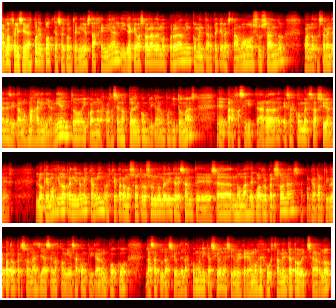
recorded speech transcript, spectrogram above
Carlos, felicidades por el podcast, el contenido está genial y ya que vas a hablar de mod programming, comentarte que lo estamos usando cuando justamente necesitamos más alineamiento y cuando las cosas se nos pueden complicar un poquito más eh, para facilitar esas conversaciones. Lo que hemos ido aprendiendo en el camino es que para nosotros un número interesante es eh, no más de cuatro personas, porque a partir de cuatro personas ya se nos comienza a complicar un poco la saturación de las comunicaciones y lo que queremos es justamente aprovecharlo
